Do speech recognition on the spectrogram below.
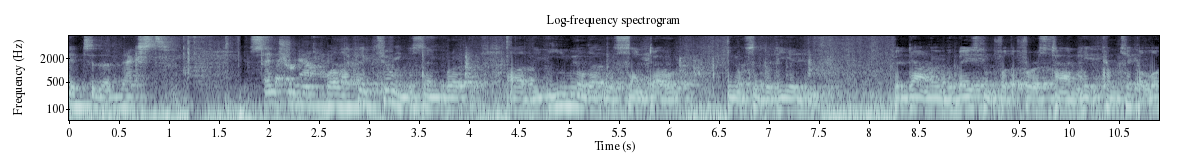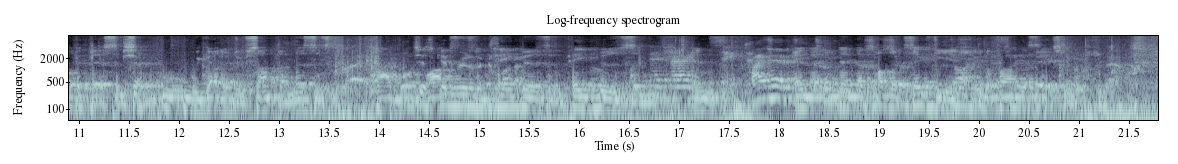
into the next century. Well, I think too, in the same breath, uh, the email that was sent out, you know, said that he had been down in the basement for the first time, hey, come take a look at this, and said, we gotta do something, this is cardboard Just get rid boxes of the and clutter." papers and papers and, It's very and unsafe. I had And the- and the public searching safety for issue, the documents in fire safety basement.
